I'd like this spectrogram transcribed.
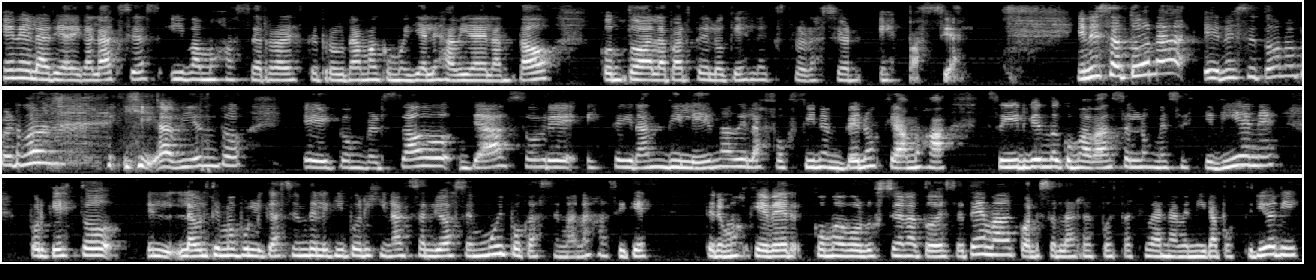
en el área de galaxias y vamos a cerrar este programa, como ya les había adelantado, con toda la parte de lo que es la exploración espacial. En esa tona, en ese tono, perdón, y habiendo eh, conversado ya sobre este gran dilema de la fosfina en Venus, que vamos a seguir viendo cómo avanza en los meses que vienen, porque esto, la última publicación del equipo original salió hace muy pocas semanas, así que tenemos que ver cómo evoluciona todo ese tema, cuáles son las respuestas que van a venir a posteriori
